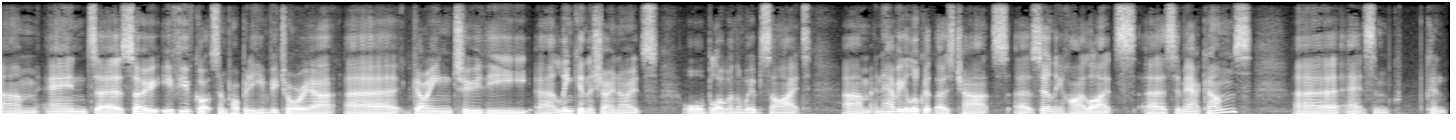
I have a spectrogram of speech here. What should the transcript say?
Um, and uh, so, if you've got some property in Victoria, uh, going to the uh, link in the show notes or blog on the website um, and having a look at those charts uh, certainly highlights uh, some outcomes uh, and some con-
